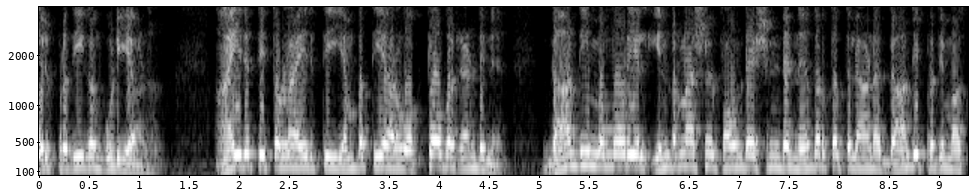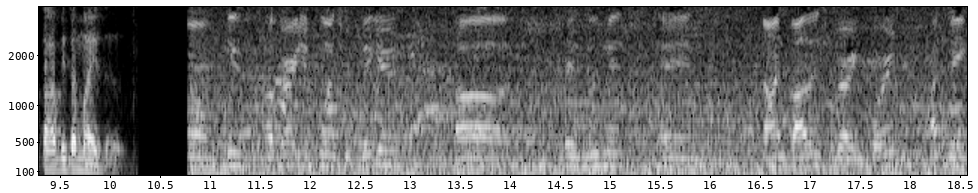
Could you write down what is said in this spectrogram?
ഒരു പ്രതീകം കൂടിയാണ്. ആയിരത്തി തൊള്ളായിരത്തി എൺപത്തിയാറ് ഒക്ടോബർ രണ്ടിന് ഗാന്ധി മെമ്മോറിയൽ ഇന്റർനാഷണൽ ഫൗണ്ടേഷന്റെ നേതൃത്വത്തിലാണ് ഗാന്ധി പ്രതിമ സ്ഥാപിതമായത് Um, he's a very influential figure. Uh, his movements and nonviolence were very important. I think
